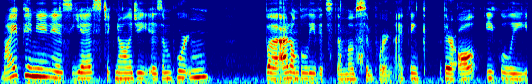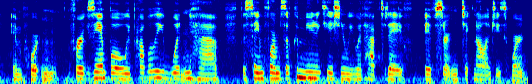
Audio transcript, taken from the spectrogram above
My opinion is yes, technology is important, but I don't believe it's the most important. I think they're all equally important. For example, we probably wouldn't have the same forms of communication we would have today if, if certain technologies weren't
